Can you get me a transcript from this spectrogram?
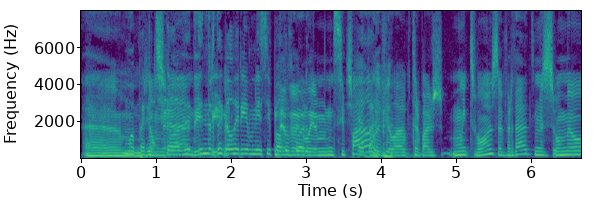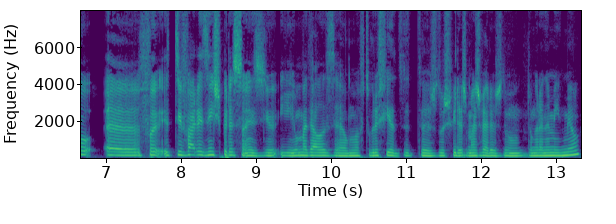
Um, uma parede de escalada dentro da Galeria Municipal da do Porto. Galeria Municipal, havia lá trabalhos muito bons, é verdade, mas o meu uh, foi, tive várias inspirações e, e, uma delas é uma fotografia de, das duas filhas mais velhas de um, de um grande amigo meu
